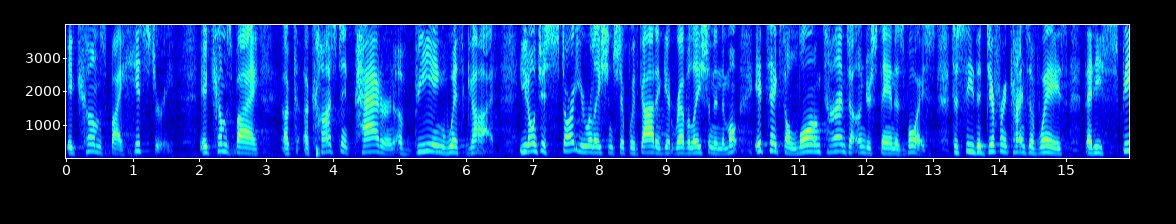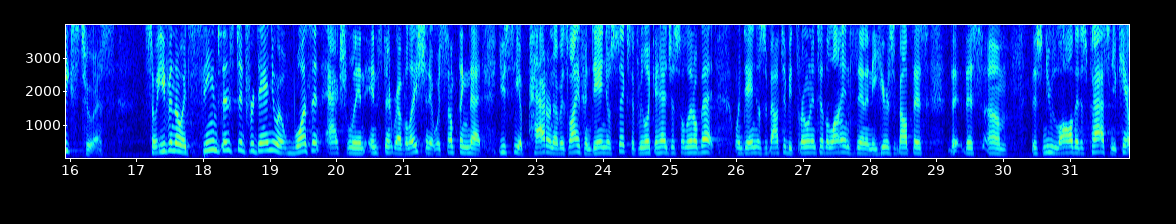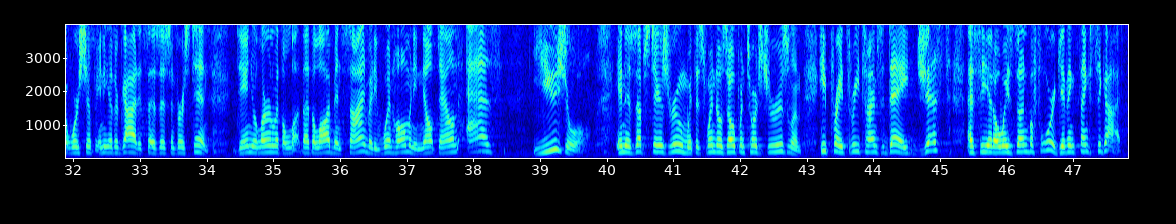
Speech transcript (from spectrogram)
it comes by history. It comes by a, a, constant pattern of being with God. You don't just start your relationship with God and get revelation in the moment. It takes a long time to understand His voice, to see the different kinds of ways that He speaks to us. So even though it seems instant for Daniel, it wasn't actually an instant revelation. It was something that you see a pattern of his life. In Daniel 6, if we look ahead just a little bit, when Daniel's about to be thrown into the lion's den and he hears about this, this, um, this new law that is passed and you can't worship any other God, it says this in verse 10. Daniel learned the, that the law had been signed, but he went home and he knelt down as usual in his upstairs room with his windows open towards Jerusalem. He prayed three times a day, just as he had always done before, giving thanks to God.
